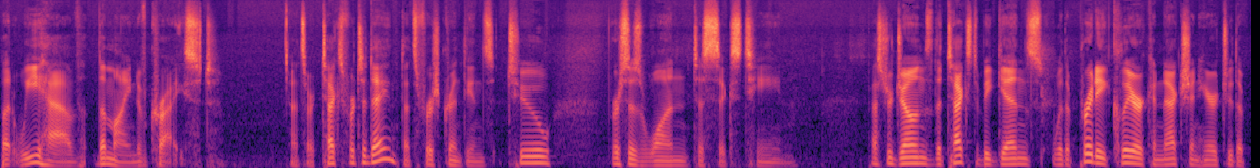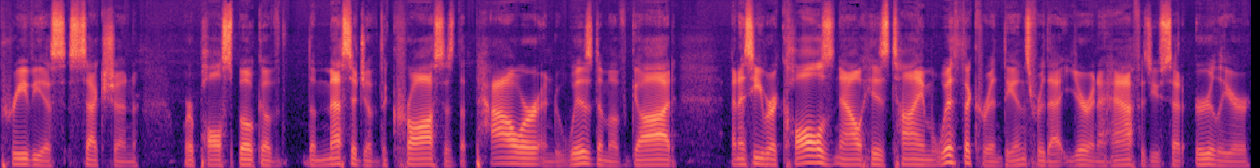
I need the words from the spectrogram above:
But we have the mind of Christ. That's our text for today. That's 1 Corinthians 2, verses 1 to 16. Pastor Jones, the text begins with a pretty clear connection here to the previous section where Paul spoke of the message of the cross as the power and wisdom of God. And as he recalls now his time with the Corinthians for that year and a half, as you said earlier,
